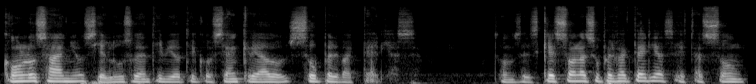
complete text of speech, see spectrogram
con los años y el uso de antibióticos se han creado superbacterias. Entonces, ¿qué son las superbacterias? Estas son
